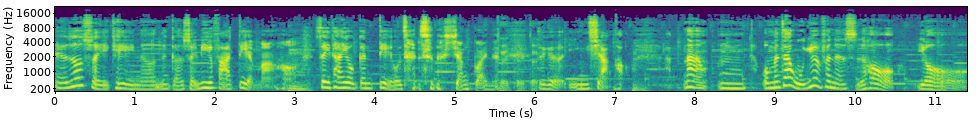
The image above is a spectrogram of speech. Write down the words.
有时候水可以呢，那个水力发电嘛，哈，所以它又跟电有产生了相关的这个影响哈。那嗯，我们在五月份的时候有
